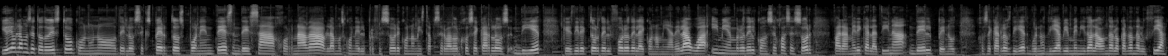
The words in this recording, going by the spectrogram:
Y hoy hablamos de todo esto con uno de los expertos ponentes de esa jornada. Hablamos con el profesor economista observador José Carlos Díez, que es director del Foro de la Economía del Agua y miembro del Consejo Asesor para América Latina del PNUD. José Carlos Díez, buenos días, bienvenido a la Onda Local de Andalucía.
